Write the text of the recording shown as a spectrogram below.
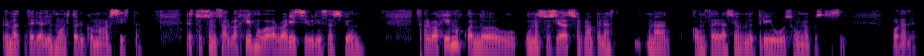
el materialismo histórico marxista. Estos son salvajismo, barbarie y civilización. Salvajismo cuando una sociedad son apenas una confederación de tribus o una cosa así, ponele,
